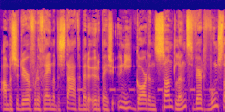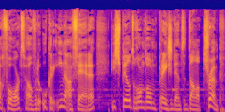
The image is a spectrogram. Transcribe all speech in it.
Ambassadeur voor de Verenigde Staten bij de Europese Unie, Gordon Sondland, werd woensdag verhoord over de Oekraïne-affaire die speelt rondom president Donald Trump.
